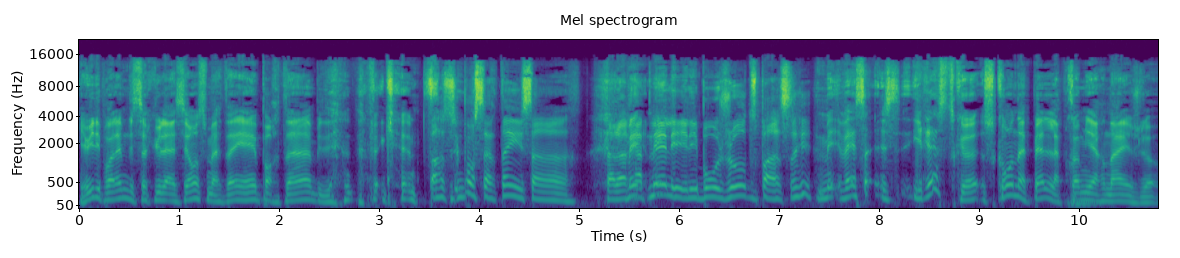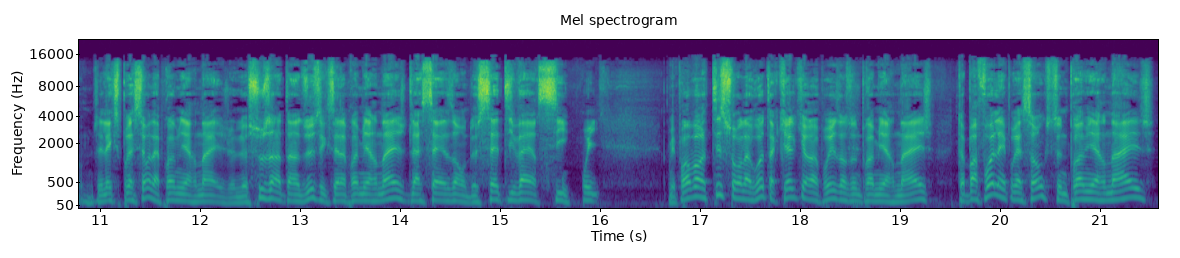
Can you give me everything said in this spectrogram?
il y a eu des problèmes de circulation ce matin importants. puis petit- pour certains, ils s'en, ça leur Mais- rappelait mais- les, les beaux jours du passé? Mais Vincent, il reste que ce qu'on appelle la première neige, là, c'est l'expression la première neige. Le sous-entendu, c'est que c'est la première neige de la saison, de cet hiver-ci. Oui. Mais pour avoir été sur la route à quelques reprises dans une première neige, t'as parfois l'impression que c'est une première neige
